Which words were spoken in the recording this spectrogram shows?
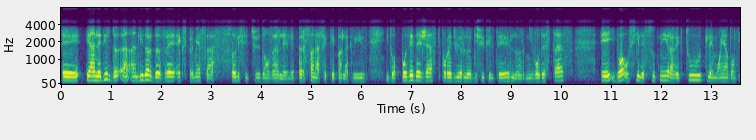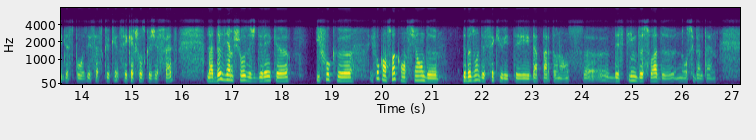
Et, et un, leader devrait exprimer sa sollicitude envers les, personnes affectées par la crise. Il doit poser des gestes pour réduire leurs difficultés, leur niveau de stress, et il doit aussi les soutenir avec tous les moyens dont il dispose. Et c'est quelque chose que j'ai fait. La deuxième chose, je dirais que il faut qu'on soit conscient de de besoins de sécurité, d'appartenance, euh, d'estime de soi de nos subalternes.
